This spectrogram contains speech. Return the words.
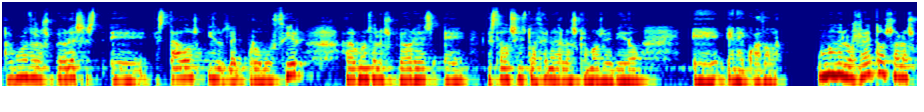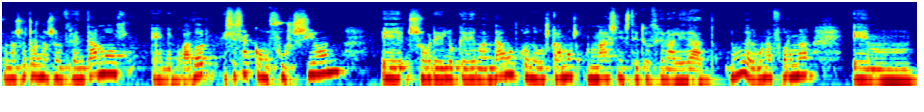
algunos de los peores estados y reproducir algunos de los peores estados y situaciones de los que hemos vivido en Ecuador. Uno de los retos a los que nosotros nos enfrentamos en Ecuador es esa confusión eh, sobre lo que demandamos cuando buscamos más institucionalidad. ¿no? De alguna forma, em,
